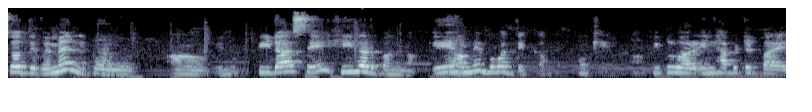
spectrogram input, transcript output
so the women you know पीड़ा से हीलर बनना ये हमने बहुत देखा है okay people who are inhabited by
